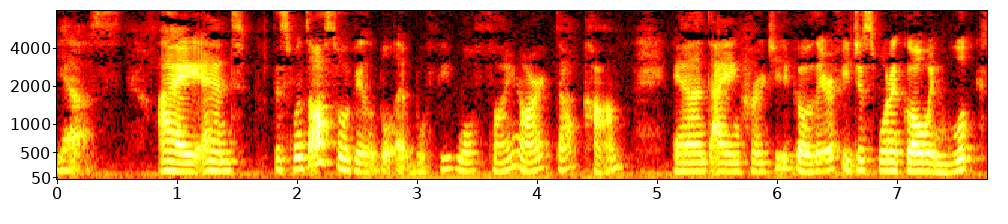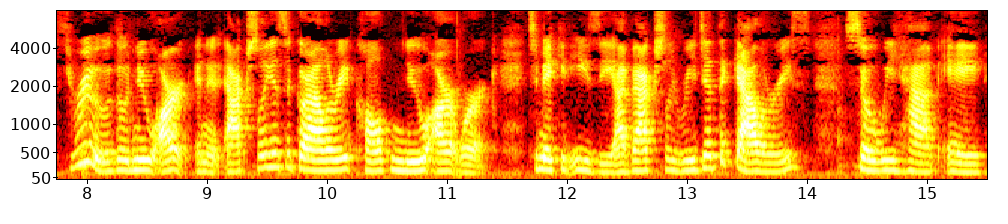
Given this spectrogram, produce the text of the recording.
yes, I and this one's also available at wolfywolffineart.com. And I encourage you to go there if you just want to go and look through the new art. And it actually is a gallery called New Artwork to make it easy. I've actually redid the galleries. So we have a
